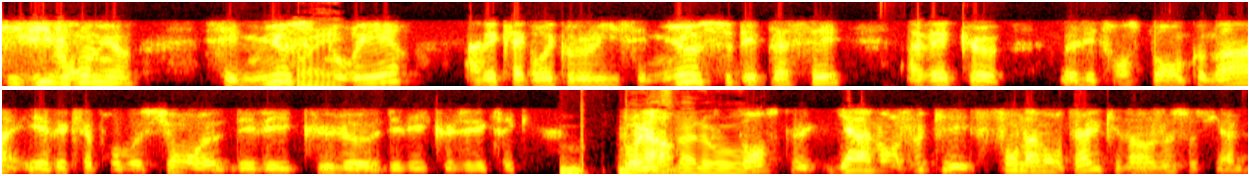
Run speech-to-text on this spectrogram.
qui vivront mieux. C'est mieux se nourrir, avec l'agroécologie. C'est mieux se déplacer avec les transports en commun et avec la promotion des véhicules, des véhicules électriques. voilà, je pense qu'il y a un enjeu qui est fondamental, qui est un enjeu social.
